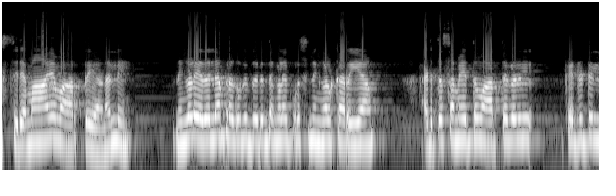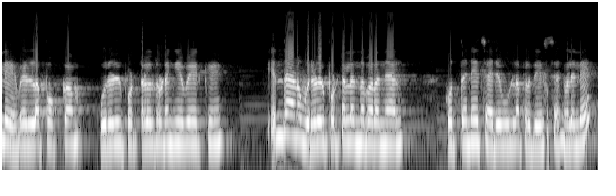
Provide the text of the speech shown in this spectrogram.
സ്ഥിരമായ വാർത്തയാണല്ലേ? നിങ്ങൾ ഏതെല്ലാം പ്രകൃതി ദുരന്തങ്ങളെ കുറിച്ച് നിങ്ങൾക്കറിയാം? അടുത്ത സമയത്ത് വാർത്തകളിൽ കേട്ടിട്ടില്ലേ? വെള്ളപ്പൊക്കം ഉരുൾപൊട്ടൽ തുടങ്ങിയവയൊക്കെ. എന്താണ് ഉരുൾപൊട്ടൽ എന്ന് പറഞ്ഞാൽ? കുത്തനെ ചരിവുള്ള പ്രദേശങ്ങളിലെ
